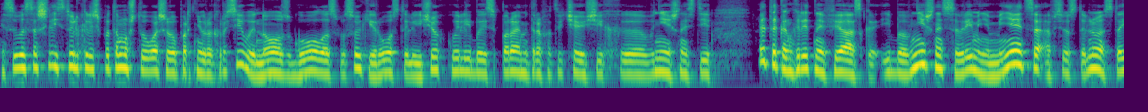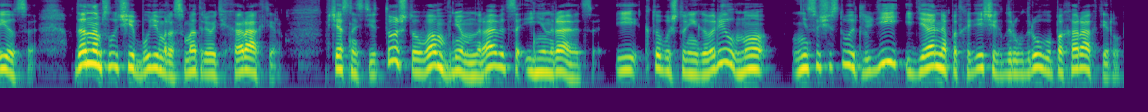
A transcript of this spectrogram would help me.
Если вы сошлись только лишь потому, что у вашего партнера красивый нос, голос, высокий рост или еще какой-либо из параметров, отвечающих э, внешности, это конкретная фиаско, ибо внешность со временем меняется, а все остальное остается. В данном случае будем рассматривать характер. В частности, то, что вам в нем нравится и не нравится. И кто бы что ни говорил, но не существует людей, идеально подходящих друг другу по характеру.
